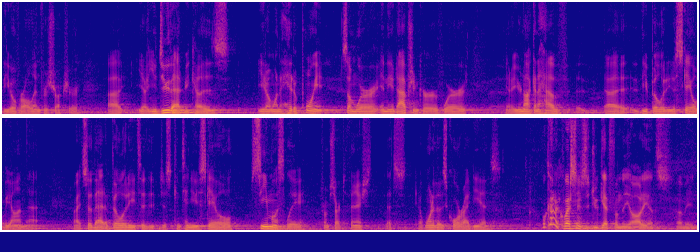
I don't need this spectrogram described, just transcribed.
the overall infrastructure. Uh, you know, you do that because you don't want to hit a point somewhere in the adoption curve where you know, you're not going to have uh, the ability to scale beyond that. Right? So that ability to just continue to scale seamlessly from start to finish, that's one of those core ideas. What kind of questions did you get from the audience? I mean,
